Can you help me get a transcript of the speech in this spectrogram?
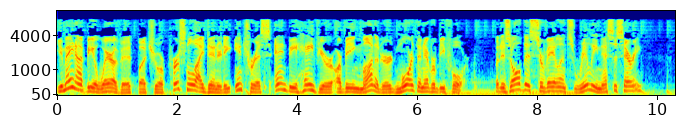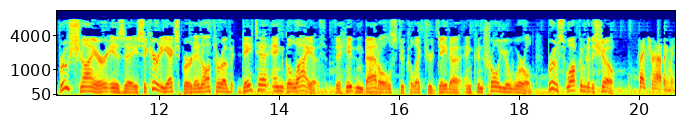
You may not be aware of it, but your personal identity, interests, and behavior are being monitored more than ever before. But is all this surveillance really necessary? Bruce Schneier is a security expert and author of Data and Goliath, the hidden battles to collect your data and control your world. Bruce, welcome to the show. Thanks for having me.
